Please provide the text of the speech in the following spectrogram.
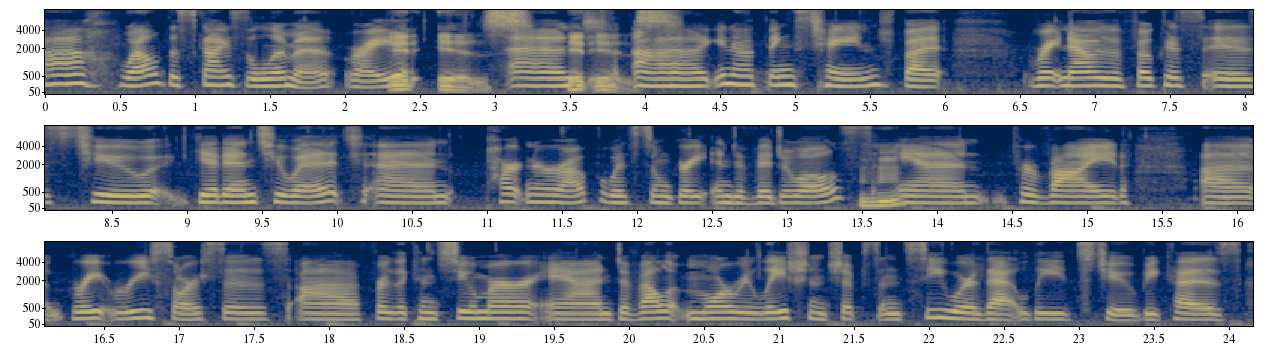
Uh, well, the sky's the limit, right? It is. And it is. Uh, you know, things change, but right now the focus is to get into it and partner up with some great individuals Mm-hmm. and provide uh, great resources uh, for the consumer and develop more relationships and see where that leads to because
